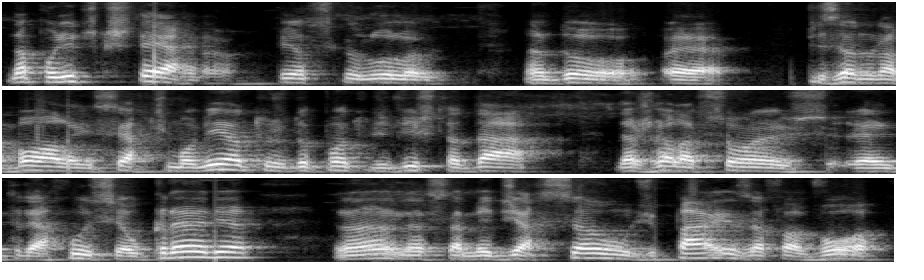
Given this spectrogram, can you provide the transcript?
na política externa. Penso que o Lula andou é, pisando na bola em certos momentos, do ponto de vista da, das relações entre a Rússia e a Ucrânia, né, nessa mediação de paz a favor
